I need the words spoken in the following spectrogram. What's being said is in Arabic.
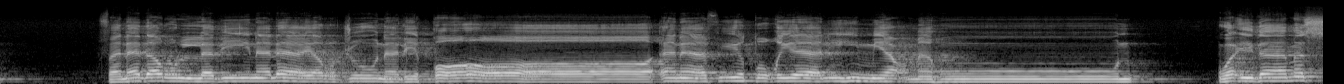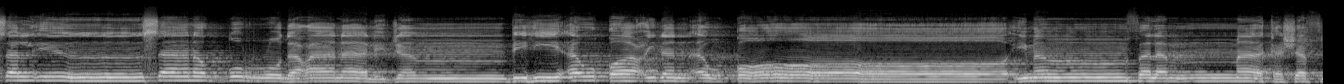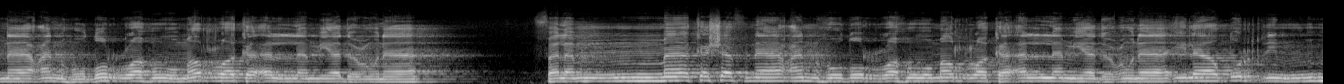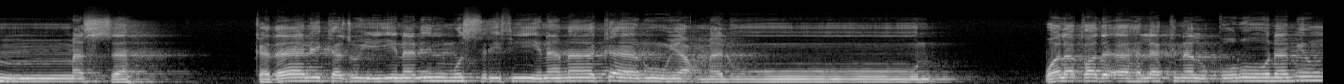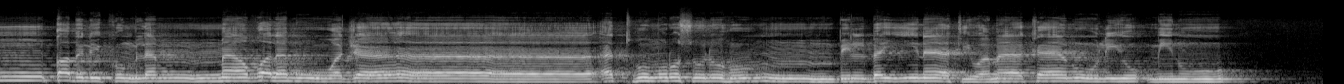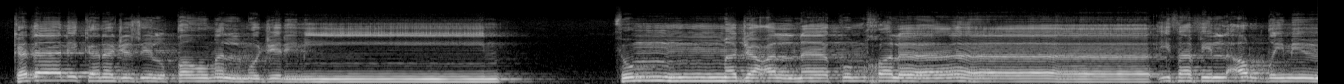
فنذر الذين لا يرجون لقاءنا في طغيانهم يعمهون. وإذا مس الإنسان الضر دعانا لجنبه أو قاعدا أو قائما فلما كشفنا عنه ضره مر كأن لم يدعنا. فلما كشفنا عنه ضره مر كأن لم يدعنا إلى ضر مسه. كذلك زين للمسرفين ما كانوا يعملون. ولقد أهلكنا القرون من قبلكم لما ظلموا وجاءوا اتتهم رسلهم بالبينات وما كانوا ليؤمنوا. كذلك نجزي القوم المجرمين. ثم جعلناكم خلائف في الأرض من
